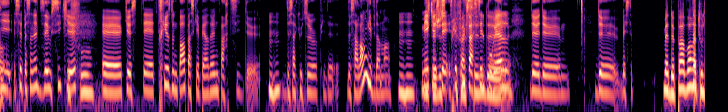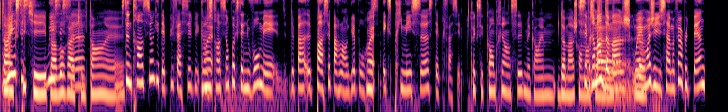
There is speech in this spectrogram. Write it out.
Wow. Puis cette personne-là disait aussi que, euh, que c'était triste d'une part parce qu'elle perdait une partie de, Mhm, de sa culture puis de, de sa langue, évidemment. mhm. Mais que c'était c'était plus facile pour elle de... de de, ben, Ben, de pas avoir de- à tout le temps oui, c'est- expliquer, oui, pas c'est avoir à tout le temps... euh, C'était une transition qui était plus facile. Puis quand je Ouais. dis transition, pas que c'était nouveau, mais de pa- passer par l'anglais pour Ouais. exprimer ça, c'était plus facile. Fait que c'est compréhensible, mais quand même dommage qu'on C'est en vraiment soit, dommage. euh, Ouais, moi, ça m'a fait un peu de peine.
